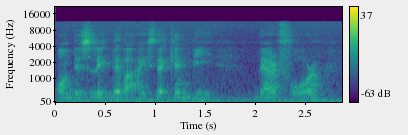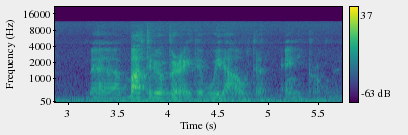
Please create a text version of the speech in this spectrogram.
on the slave device that can be therefore uh, battery operated without any problem.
